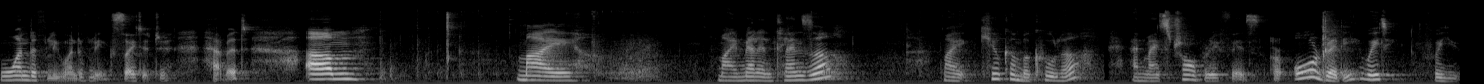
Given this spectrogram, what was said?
wonderfully, wonderfully excited to have it. Um, my, my melon cleanser, my cucumber cooler, and my strawberry fizz are all ready waiting for you.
